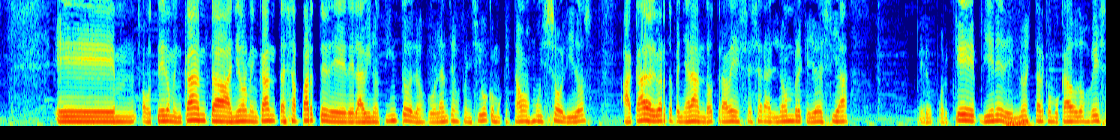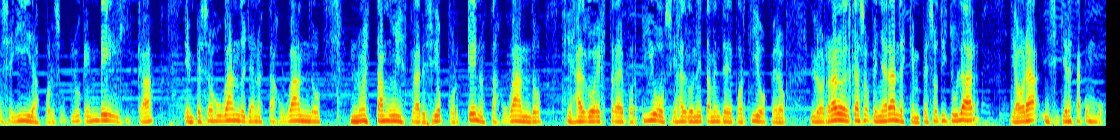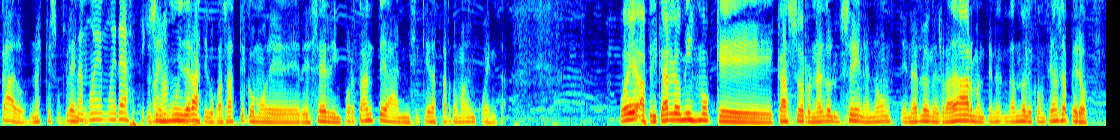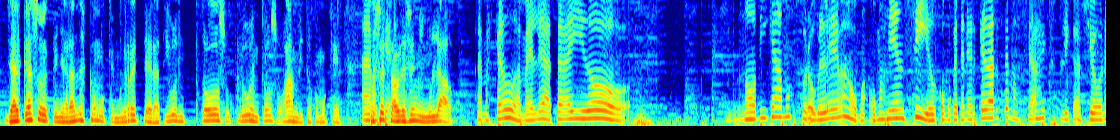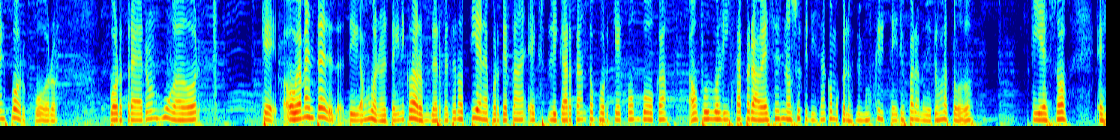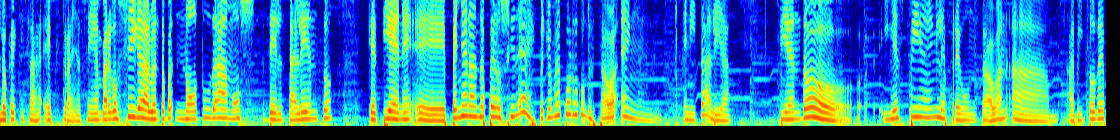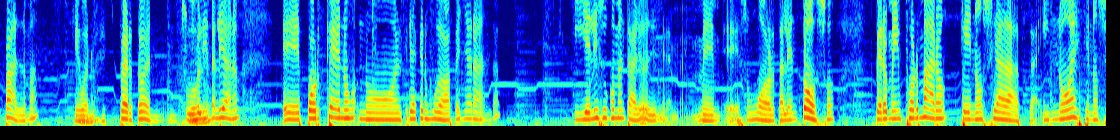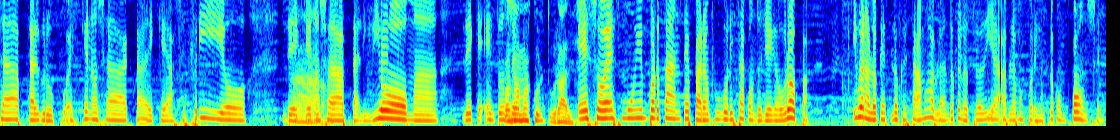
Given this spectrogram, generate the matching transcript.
Eh, Otero me encanta, Añor me encanta, esa parte de, de la Vinotinto de los volantes ofensivos como que estamos muy sólidos. Acá de Alberto Peñaranda, otra vez, ese era el nombre que yo decía, pero ¿por qué? Viene de no estar convocado dos veces seguidas por su club en Bélgica. Empezó jugando, ya no está jugando, no está muy esclarecido por qué no está jugando, si es algo extra deportivo o si es algo netamente deportivo, pero lo raro del caso Peñaranda es que empezó titular y ahora ni siquiera está convocado, no es que suplente. Fue muy, muy drástico. Entonces ¿no? es muy drástico, pasaste como de, de ser importante a ni siquiera estar tomado en cuenta. Puede aplicar lo mismo que caso Ronaldo Lucena, ¿no? Tenerlo en el radar, mantener, dándole confianza, pero ya el caso de Peñaranda es como que muy reiterativo en todo su club, en todos sus ámbitos, como que no se que- establece en ningún lado. Además que Dudamel le ha traído, no digamos problemas, o, o más bien sí, o como que tener que dar demasiadas explicaciones por, por, por traer un jugador que obviamente, digamos, bueno, el técnico de repente no tiene por qué tan- explicar tanto por qué convoca a un futbolista, pero a veces no se utilizan como que los mismos criterios para medirlos a todos. Y eso es lo que quizás extraña. Sin embargo, sigue Dalberto, Pa- no dudamos del talento que tiene eh, Peñaranda, pero sí de esto. Yo me acuerdo cuando estaba en, en Italia, viendo ESPN, le preguntaban a, a Vito de Palma, que bueno, es experto en, en fútbol Sí. italiano, eh, por qué no, no, él creía que no jugaba Peñaranda. Y él hizo un comentario de, mira, me- me- es un jugador talentoso, pero me informaron que no se adapta. Y no es que no se adapta al grupo, es que no se adapta de que hace frío, de que Ah. no se adapta al idioma, de que entonces más eso es muy importante para un futbolista cuando llega a Europa. Y bueno, lo que, lo que estábamos hablando, que el otro día hablamos, por ejemplo, con Ponce,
